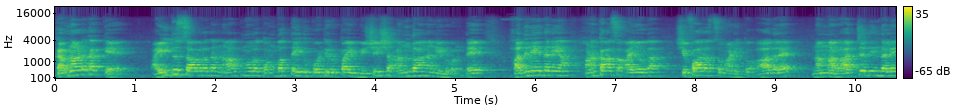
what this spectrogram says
ಕರ್ನಾಟಕಕ್ಕೆ ಐದು ಸಾವಿರದ ನಾಲ್ಕುನೂರ ತೊಂಬತ್ತೈದು ಕೋಟಿ ರೂಪಾಯಿ ವಿಶೇಷ ಅನುದಾನ ನೀಡುವಂತೆ ಹದಿನೈದನೆಯ ಹಣಕಾಸು ಆಯೋಗ ಶಿಫಾರಸು ಮಾಡಿತ್ತು. ಆದರೆ ನಮ್ಮ ರಾಜ್ಯದಿಂದಲೇ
